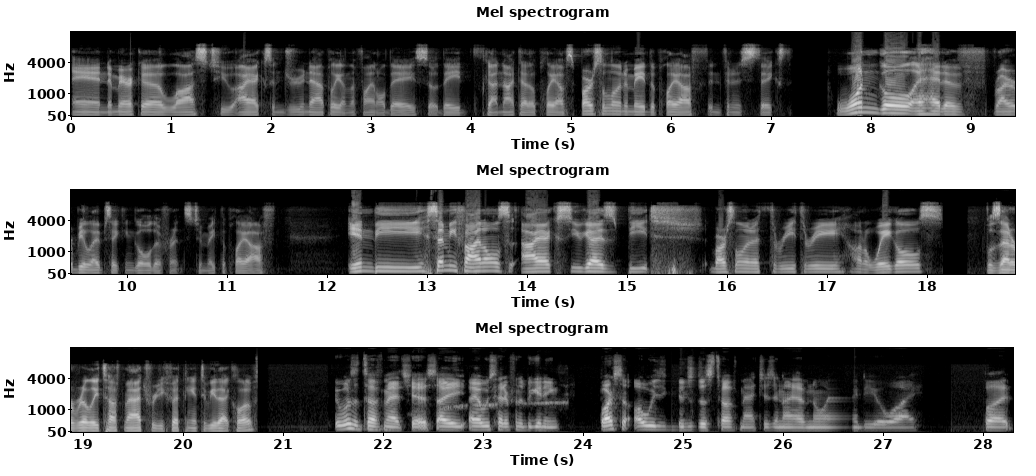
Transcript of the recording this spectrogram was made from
and America lost to Ajax and drew Napoli on the final day, so they got knocked out of the playoffs. Barcelona made the playoff and finished sixth, one goal ahead of RB Leipzig in goal difference to make the playoff. In the semifinals, Ajax, you guys beat Barcelona 3 3 on away goals. Was that a really tough match? Were you expecting it to be that close? It was a tough match, yes. I, I always had it from the beginning. Barca always gives us tough matches, and I have no idea why. But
